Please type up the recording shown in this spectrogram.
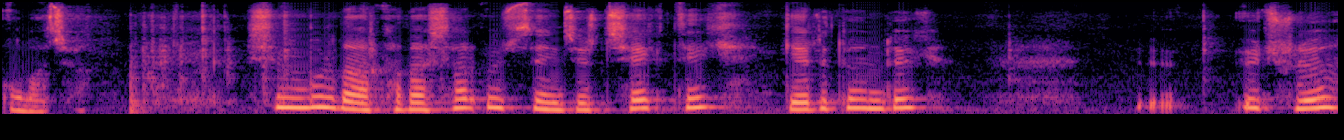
olacak. Şimdi burada arkadaşlar 3 zincir çektik. Geri döndük. Üçlü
